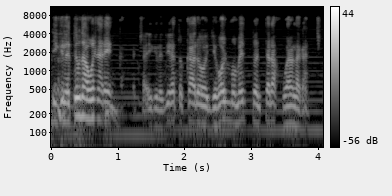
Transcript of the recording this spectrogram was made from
y que les dé una buena arenga. Y que les diga a estos cabros, llegó el momento de entrar a jugar a la cancha.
